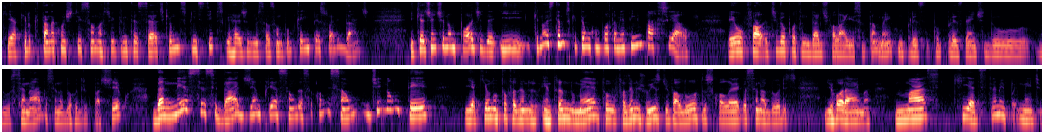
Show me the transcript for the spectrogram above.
que é aquilo que está na Constituição, no artigo 37, que é um dos princípios que rege a administração pública, é a impessoalidade. E que a gente não pode, e que nós temos que ter um comportamento imparcial. Eu tive a oportunidade de falar isso também com o presidente do, do Senado, o senador Rodrigo Pacheco, da necessidade de ampliação dessa comissão, de não ter, e aqui eu não estou entrando no mérito, fazendo juízo de valor dos colegas senadores de Roraima, mas que é de, extremamente,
